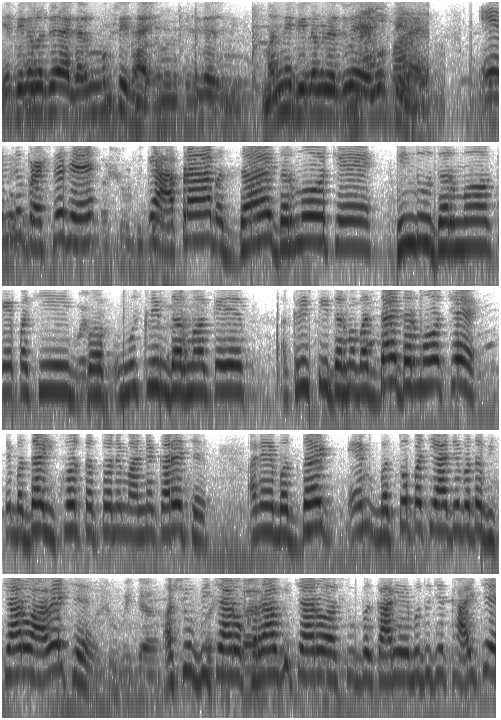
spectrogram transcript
એ ફિલ્મ જોયા ઘર મુક્તિ થાય. મનની ફિલ્મ ને જુએ મુક્તિ થાય. એમનો પ્રશ્ન છે કે આપણા બધા ધર્મો છે હિન્દુ ધર્મ કે પછી મુસ્લિમ ધર્મ કે ખ્રિસ્તી ધર્મ બધા ધર્મો છે એ બધા ઈશ્વર તત્વને માન્ય કરે છે. અને બધા એમ બધો પછી આ જે બધા વિચારો આવે છે અશુભ વિચારો ખરાબ વિચારો અશુભ કાર્ય એ બધું જે થાય છે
